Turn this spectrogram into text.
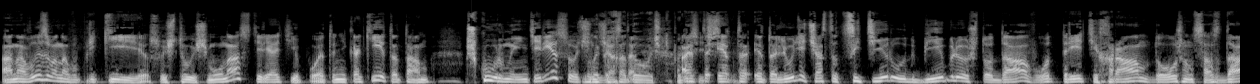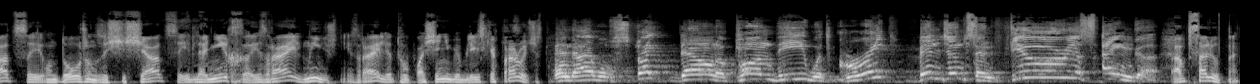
она вызвана, вопреки существующему у нас стереотипу, это не какие-то там шкурные интересы очень часто, а это, это, это люди часто цитируют Библию, что да, вот третий храм должен создаться, и он должен защищаться, и для них Израиль, нынешний Израиль, это воплощение библейских пророчеств. And I will strike down upon thee with great vengeance and furious anger. Абсолютно.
